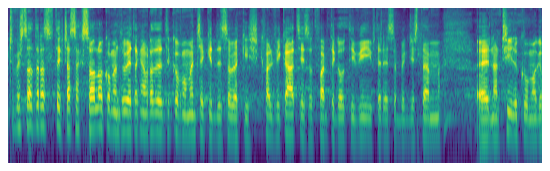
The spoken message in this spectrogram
Czy wiesz co, teraz w tych czasach solo komentuję tak naprawdę tylko w momencie, kiedy są jakieś kwalifikacje, jest otwarte GoTV i wtedy sobie gdzieś tam e, na chillku mogę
